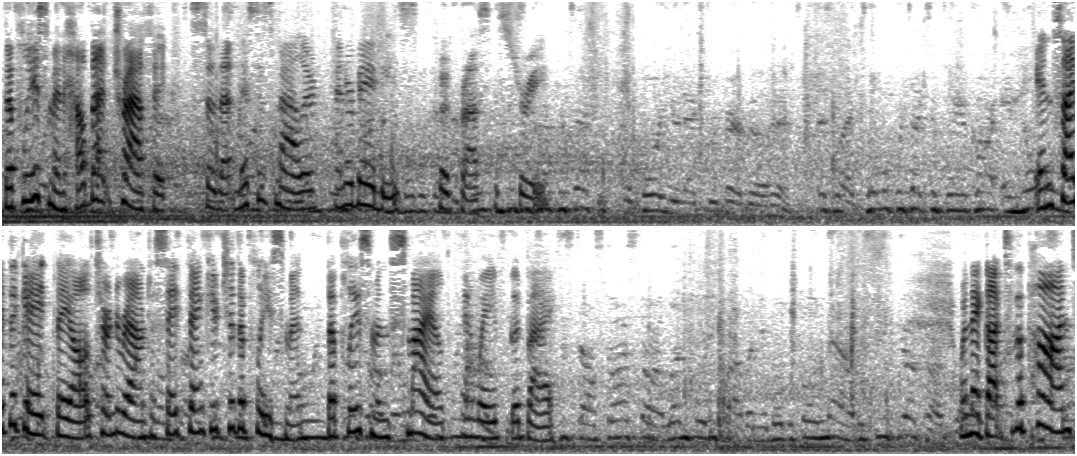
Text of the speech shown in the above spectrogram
The policemen held back traffic so that Mrs. Mallard and her babies could cross the street. Inside the gate, they all turned around to say thank you to the policeman. The policeman smiled and waved goodbye. When they got to the pond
